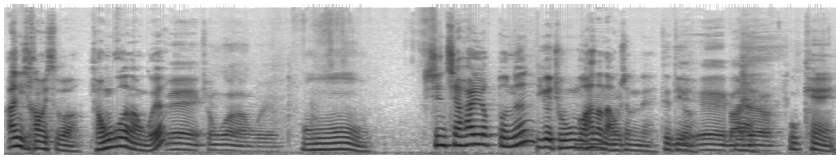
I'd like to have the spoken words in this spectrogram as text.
아니 잠깐만 있어봐. 경고가 나온 거예요? 네 경고가 나온 거예요. 오. 신체 활력도는 이게 좋은 거 하나 나오셨네. 드디어. 예, 예, 맞아요. 오케이.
